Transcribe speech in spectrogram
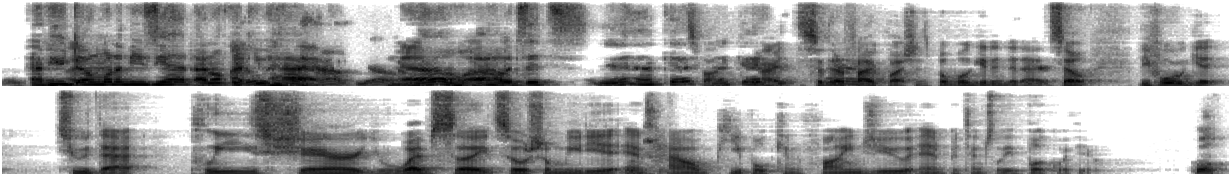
okay. have you I- done one of these yet? I don't I think don't you think have. I have. No. No, oh, it's it's yeah, okay, That's fine. okay. All right. So there are five questions, but we'll get into that. So before we get to that, please share your website, social media, and how people can find you and potentially book with you. Cool.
